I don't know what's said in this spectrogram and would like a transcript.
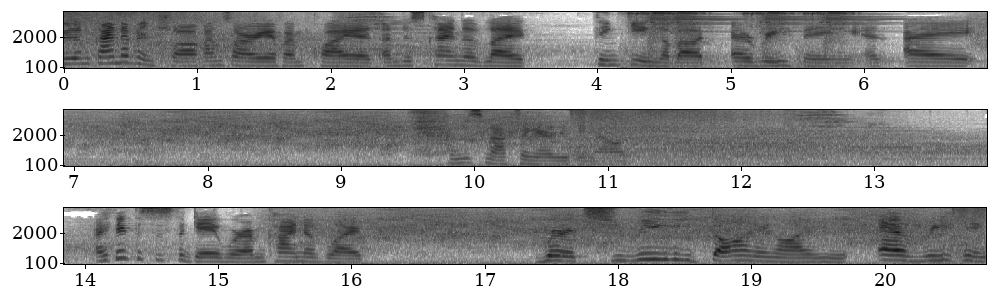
Dude, I'm kind of in shock. I'm sorry if I'm quiet. I'm just kind of like thinking about everything and I... I'm just maxing everything out. I think this is the game where I'm kind of like where it's really dawning on me everything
